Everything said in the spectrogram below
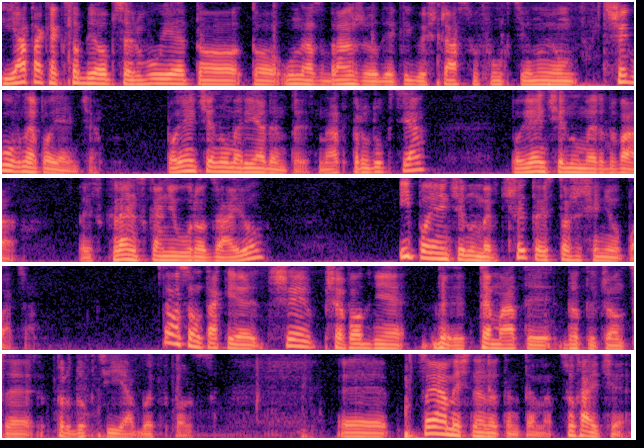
ja tak jak sobie obserwuję, to, to u nas w branży od jakiegoś czasu funkcjonują trzy główne pojęcia. Pojęcie numer jeden to jest nadprodukcja, pojęcie numer dwa to jest klęska nieurodzaju i pojęcie numer trzy to jest to, że się nie opłaca. To są takie trzy przewodnie y, tematy dotyczące produkcji jabłek w Polsce. Y, Co ja myślę na ten temat? Słuchajcie,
